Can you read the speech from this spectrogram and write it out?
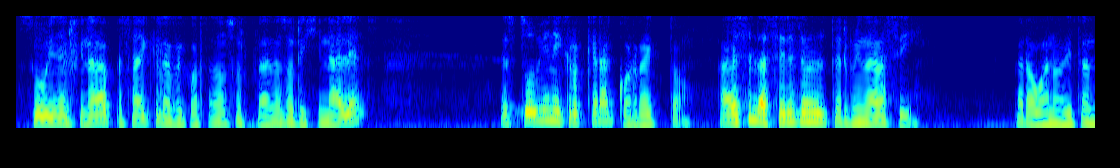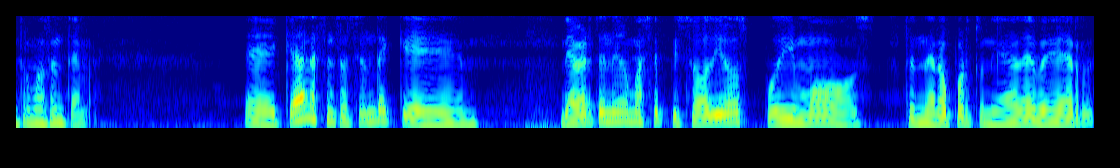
Estuvo bien el final, a pesar de que le recortaron sus planes originales. Estuvo bien y creo que era correcto. A veces las series deben de terminar así. Pero bueno, ahorita entro más en tema. Eh, queda la sensación de que de haber tenido más episodios pudimos tener oportunidad de ver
